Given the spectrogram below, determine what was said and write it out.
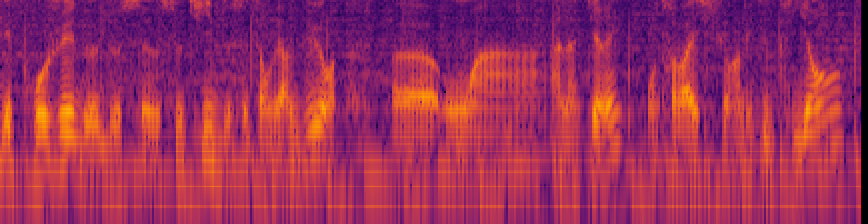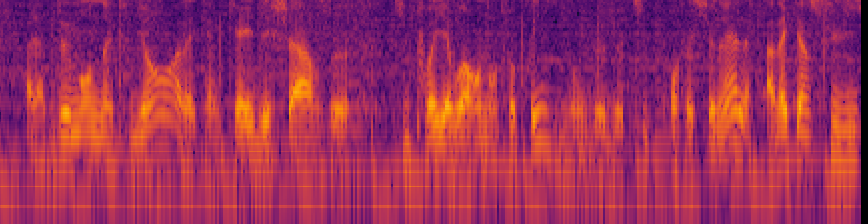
Les projets de, ce, type, de cette envergure, ont un, intérêt. On travaille sur un véhicule client, à la demande d'un client, avec un cahier des charges qu'il pourrait y avoir en entreprise, donc de, type professionnel, avec un suivi.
